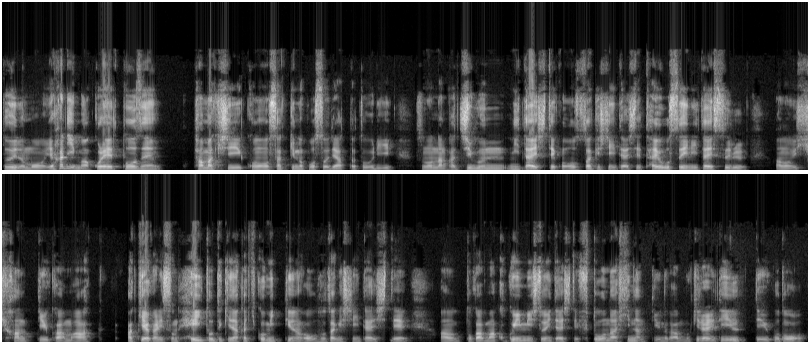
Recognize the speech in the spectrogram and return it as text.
というのも、やはりまあこれ当然玉木氏、このさっきのポストであった通り、そのなんか自分に対して、この乙武氏に対して多様性に対する、あの、批判っていうか、まあ、明らかにそのヘイト的な書き込みっていうのが乙武氏に対して、あの、とか、ま、国民民主党に対して不当な非難っていうのが向けられているっていうことを、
